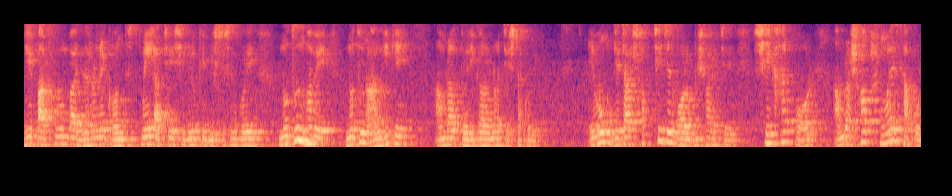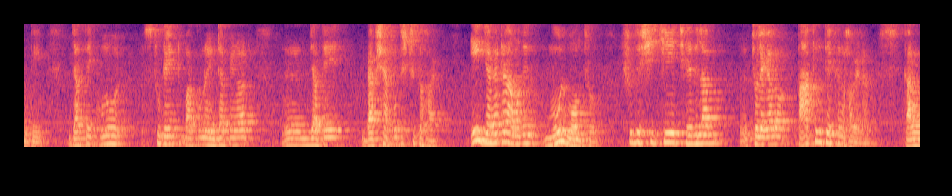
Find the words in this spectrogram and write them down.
যে পারফিউম বা যে ধরনের গন্ধ স্মেল আছে সেগুলোকে বিশ্লেষণ করে নতুনভাবে নতুন আঙ্গিকে আমরা তৈরি করানোর চেষ্টা করি। এবং যেটা সবচেয়ে যে বড় বিষয় হচ্ছে শেখার পর আমরা সব সময় সাপোর্ট দিই যাতে কোনো স্টুডেন্ট বা কোনো এন্টারপ্রেনার যাতে ব্যবসা প্রতিষ্ঠিত হয়। এই জায়গাটা আমাদের মূল মন্ত্র। শুধু শিখিয়ে ছেড়ে দিলাম চলে গেল, তা কিন্তু এখানে হবে না। কারণ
